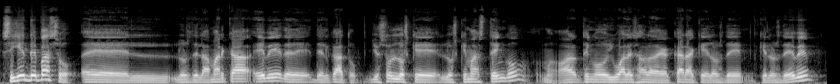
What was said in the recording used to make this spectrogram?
Siguiente paso, los de la marca EVE del gato. Yo son los que, los que más tengo, bueno, ahora tengo iguales ahora de cara que los de, que los de.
